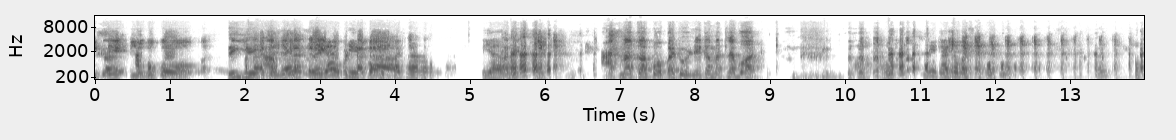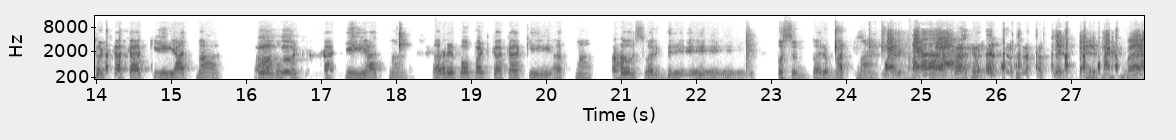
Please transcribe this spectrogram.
इससे लोगों को नहीं ये पता चल जाएगा कि पोपट कि या। आत्मा का पोपट उड़ने का मतलब व्हाट हाँ, नहीं मैं तो बस पोपट काका की आत्मा? पोपट काका की आत्मा? अरे पोपट काका की आत्मा को स्वर्ग दे। ओ सुन परमात्मा। परमात्मा। परमात्मा।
